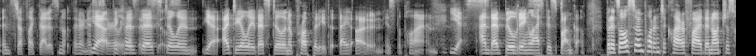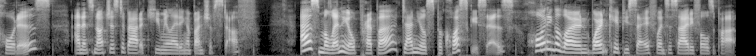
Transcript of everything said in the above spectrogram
and stuff like that. It's not. They don't necessarily. Yeah, because they're skills. still in. Yeah, ideally they're still in a property that they own is the plan, Yes, and they're building Yes. like this bunker. But it's also important to clarify they're not just hoarders, and it's not just about accumulating a bunch of stuff. As millennial prepper Daniel Spakowski says, hoarding alone won't keep you safe when society falls apart.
